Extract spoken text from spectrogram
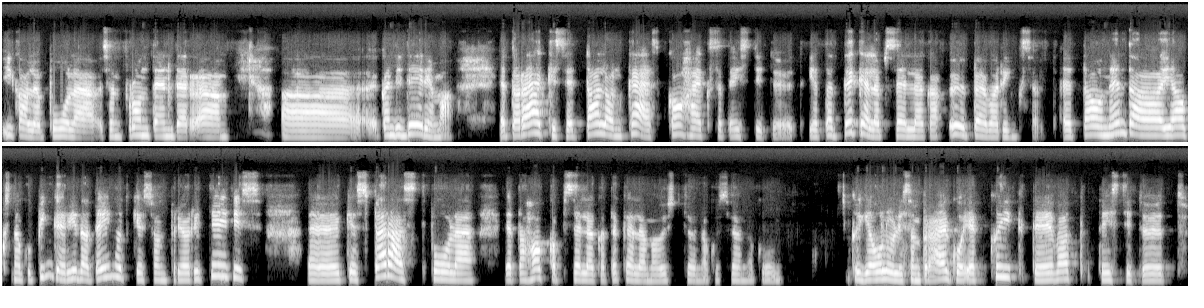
igale poole, see on front-ender äh, äh, kandideerima. ja ta rääkis, et tal on käes kaheksa testitööd ja ta tegeleb sellega ööpäevaringselt, et ta on enda jaoks nagu pingerida teinud, kes on prioriteedis kes pärastpoole ja ta hakkab sellega tegelema just nagu see on nagu kõige olulisem praegu ja kõik teevad testitööd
